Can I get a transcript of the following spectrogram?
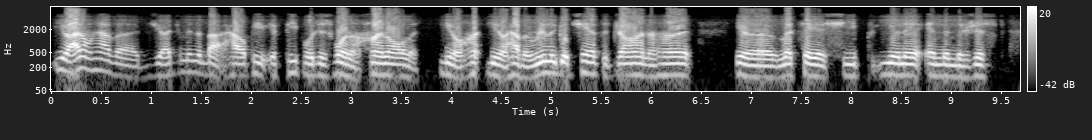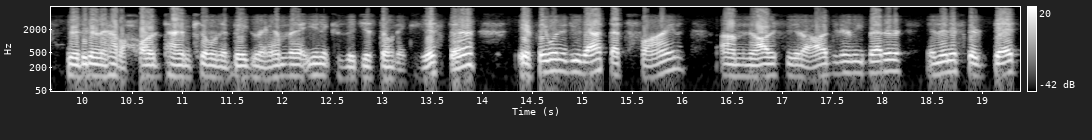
you know I don't have a judgment about how pe- if people just want to hunt all the you know, hunt, you know, have a really good chance of drawing a hunt, you know, let's say a sheep unit, and then there's just, you know, they're going to have a hard time killing a big ram that unit because they just don't exist there. If they want to do that, that's fine. Um, and obviously their odds are going to be better. And then if they're dead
